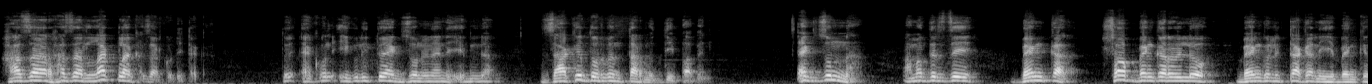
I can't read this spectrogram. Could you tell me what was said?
হাজার হাজার, লাখ লাখ, হাজার কোটি টাকা। তো এখন এগুলি তো একজনে নেন এর না। যাকে ধরবেন তার মধ্যেই পাবেন। একজন না। আমাদের যে ব্যাংকার, সব ব্যাংকার হইল ব্যাংকগুলির টাকা নিয়ে ব্যাংকে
